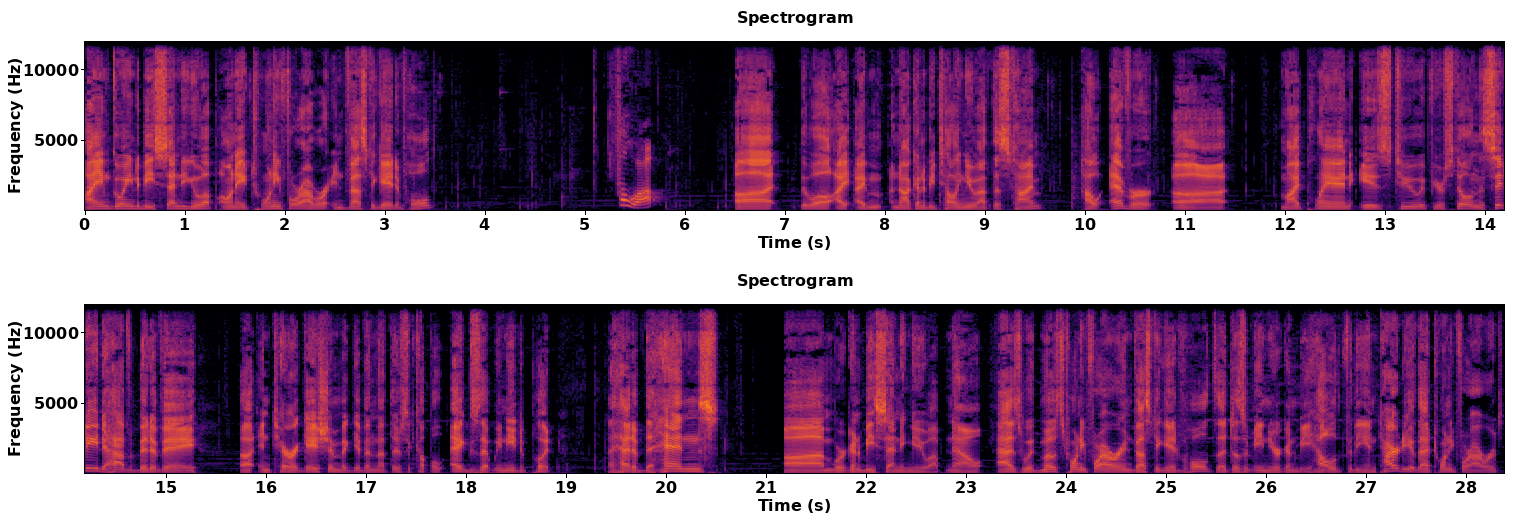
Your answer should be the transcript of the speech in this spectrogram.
I am going to be sending you up on a 24-hour investigative hold. For what? Uh, well, I, I'm not going to be telling you at this time. However, uh, my plan is to, if you're still in the city, to have a bit of a uh, interrogation. But given that there's a couple eggs that we need to put ahead of the hens, um, we're going to be sending you up. Now, as with most 24-hour investigative holds, that doesn't mean you're going to be held for the entirety of that 24 hours.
